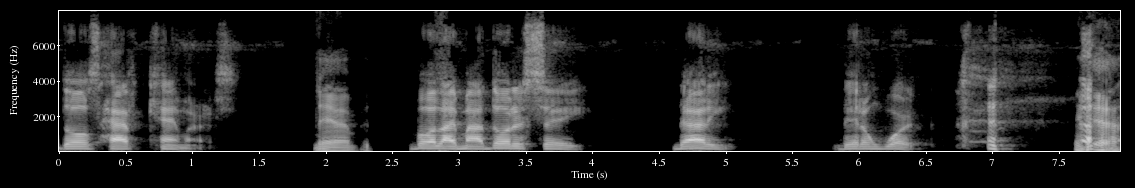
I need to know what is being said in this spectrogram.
does have cameras. yeah, but But like my daughter say, Daddy, they don't work. yeah,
